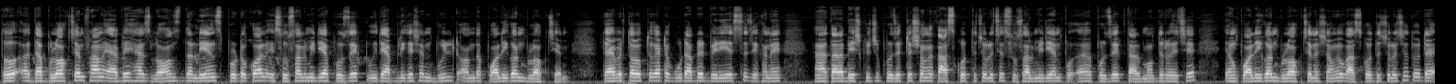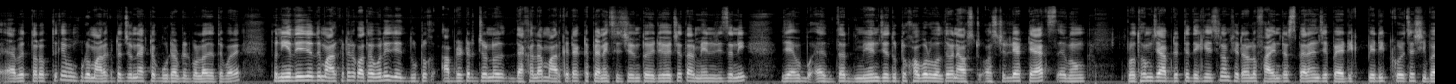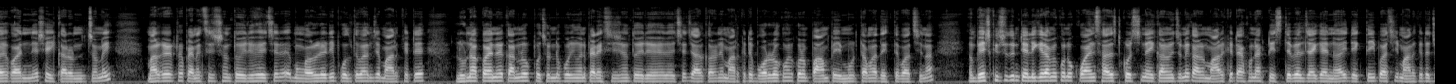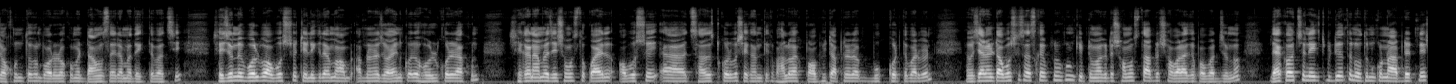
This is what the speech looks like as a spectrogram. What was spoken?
তো the blockchain firm Aave has launch the Lens Protocol a social media project with application built on the Polygon blockchain তো অ্যাভের তরফ থেকে একটা good update বেরিয়ে এসেছে যেখানে আহ, তারা বেশ কিছু প্রজেক্টের সঙ্গে কাজ করতে চলেছে সোশ্যাল মিডিয়ান প্রজেক্ট তার মধ্যে রয়েছে এবং পলিগন ব্লক চেনের সঙ্গেও কাজ করতে চলেছে। তো এটা অ্যাবের তরফ থেকে এবং পুরো মার্কেটের জন্য একটা গুড আপডেট বলা যেতে পারে। তো নিয়ে দিয়ে যদি মার্কেটের কথা বলি যে দুটো আপডেটের জন্য দেখালাম মার্কেটে একটা প্যানিক সিচুয়েশন তৈরি হয়েছে। তার মেন রিজনই যে তার মেন যে দুটো খবর বলতে পারেন অস্ট- অস্ট্রেলিয়ার ট্যাক্স এবং প্রথম যে আপডেটটা দেখিয়েছিলাম সেটা হলো ফাইন্ডার্স প্যারেন্ট যে প্রেডিক্ট প্রেডিক্ট করেছে শিবায় কয়েন নিয়ে সেই কারণের জন্যই। মার্কেটে একটা প্যানিক সিচুয়েশন তৈরি হয়েছে এবং অলরেডি বলতে পারেন যে মার্কেটে লুনা কয়েনের কারণেও প্রচণ্ড পরিমাণে প্যানিক সিচুয়েশন তৈরি হয়ে রয়েছে, যার কারণে মার্কেটে বড় রকমের কোনো পাম্প এই মুহূর্তে আমরা দেখতে পাচ্ছি না। এবং বেশ কিছুদিন টেলিগ্রামে কোনো কয়েন সাজেস্ট করছি না এই কারণের জন্য, কারণ মার্কেট এখন একটা স্টেবল জায়গায় নয়। দেখতেই পাচ্ছি মার্কেটে যখন তখন বড় রকমের ডাউন সাইড আমরা দেখতে পাচ্ছি। সেই জন্য বলব অবশ্যই টেলিগ্রামে আপনারা জয়েন করে হোল্ড করে রাখুন। সেখানে আমরা যে সমস্ত কয়েন অবশ্যই সাজেস্ট করব, সেখান থেকে ভালো এক প্রফিট আপনারা বুক করতে পারবেন। এবং চ্যানেলটা অবশ্যই সাবস্ক্রাইব রাখুন। ক্রিপ্টো মার্কেটের সমস্ত আপডেট সবার আগে পাওয়ার জন্য। দেখা হচ্ছে নেক্সট ভিডিওতে নতুন কোনো আপডেট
